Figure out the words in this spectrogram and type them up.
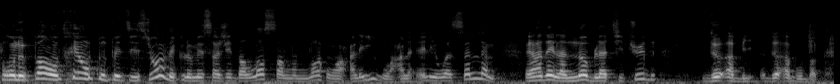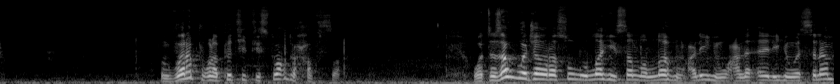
pour ne pas entrer en compétition avec le messager d'Allah sallallahu alayhi wa, sallam. Regardez la noble attitude de, de Abu Bakr. Donc voilà pour la petite histoire de Hafsa. وتزوج رسول الله صلى الله عليه وعلى آله وسلم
